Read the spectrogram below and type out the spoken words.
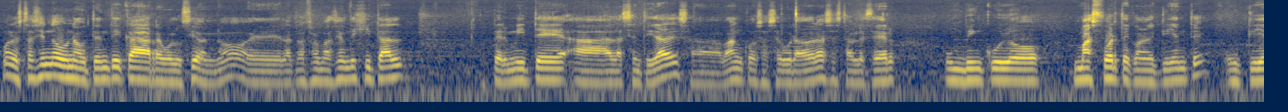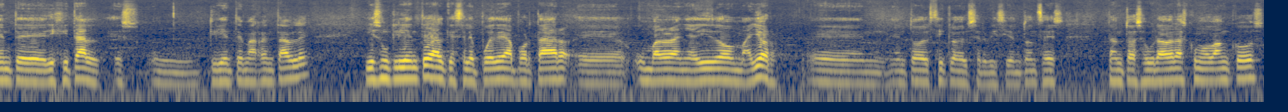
Bueno, está siendo una auténtica revolución. ¿no? la transformación digital permite a las entidades, a bancos, aseguradoras, establecer un vínculo más fuerte con el cliente. Un cliente digital es un cliente más rentable y es un cliente al que se le puede aportar eh, un valor añadido mayor en, todo el ciclo del servicio. Entonces, tanto aseguradoras como bancos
